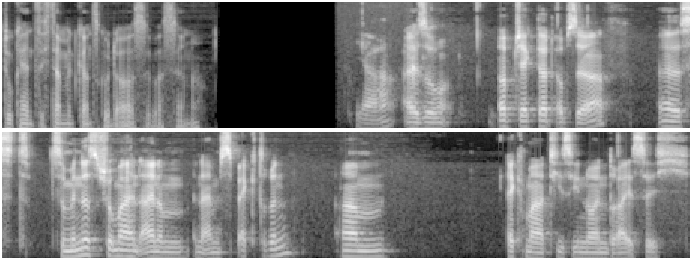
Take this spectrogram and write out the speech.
du kennst dich damit ganz gut aus, Sebastian, ne? Ja, also Object.observe ist zumindest schon mal in einem, in einem Spec drin. Ähm, ECMA TC39,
